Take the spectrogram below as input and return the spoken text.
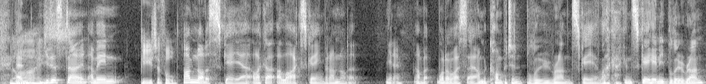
and Nice. you just don't. I mean, Beautiful. I'm not a skier. Like I, I like skiing, but I'm not a you know I'm a, what do I say? I'm a competent blue run skier. Like I can ski any blue run,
